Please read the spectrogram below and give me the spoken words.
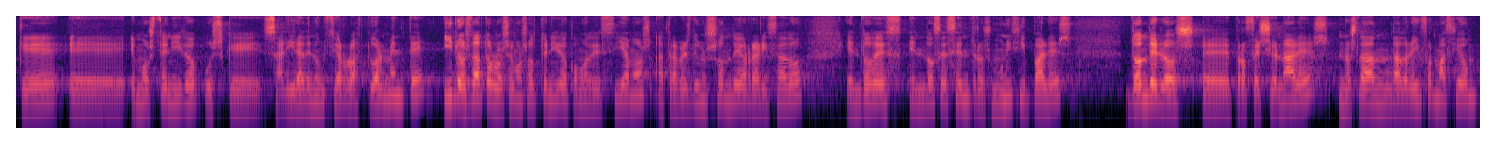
que eh, hemos tenido pues, que salir a denunciarlo actualmente y los datos los hemos obtenido, como decíamos, a través de un sondeo realizado en 12, centros municipales donde los eh, profesionales nos han dado la información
